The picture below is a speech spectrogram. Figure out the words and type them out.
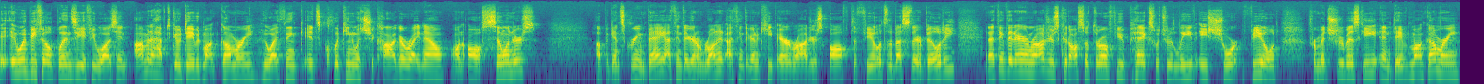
it would be Philip Lindsay if he wasn't. I'm going to have to go David Montgomery, who I think it's clicking with Chicago right now on all cylinders. Up against Green Bay, I think they're going to run it. I think they're going to keep Aaron Rodgers off the field to the best of their ability. And I think that Aaron Rodgers could also throw a few picks, which would leave a short field for Mitch Trubisky and David Montgomery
